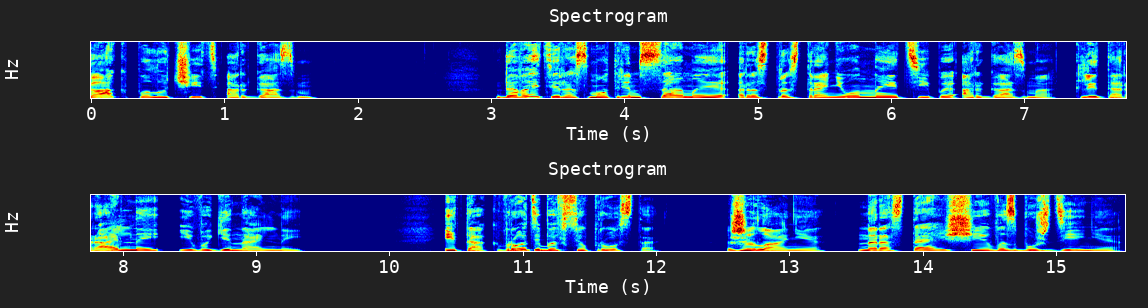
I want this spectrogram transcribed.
Как получить оргазм? Давайте рассмотрим самые распространенные типы оргазма — клиторальный и вагинальный. Итак, вроде бы все просто. Желание, нарастающее возбуждение,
